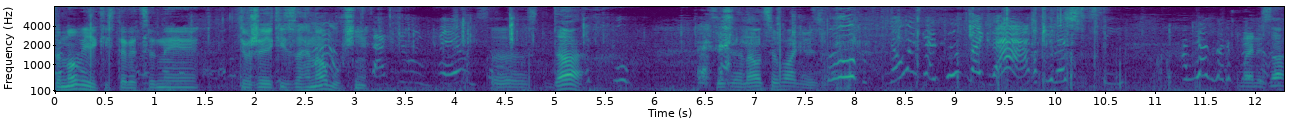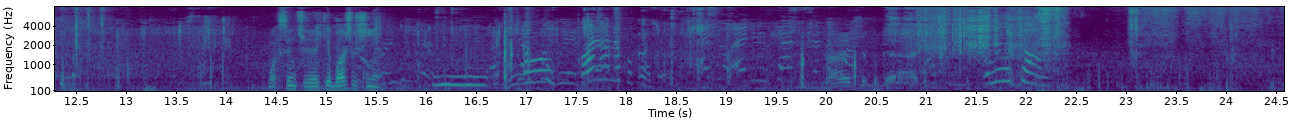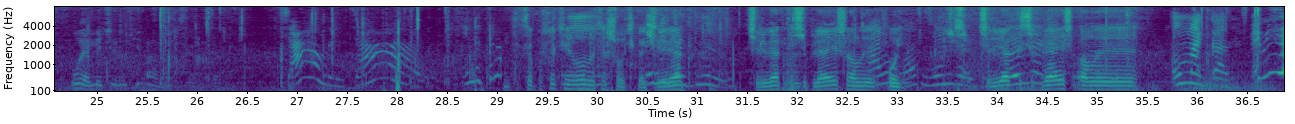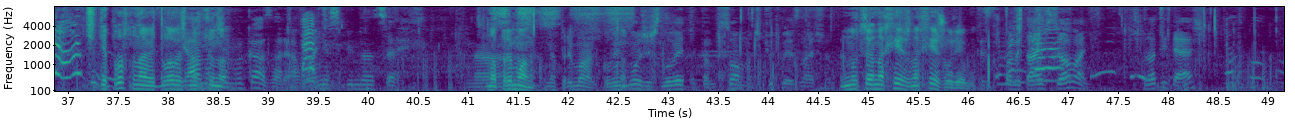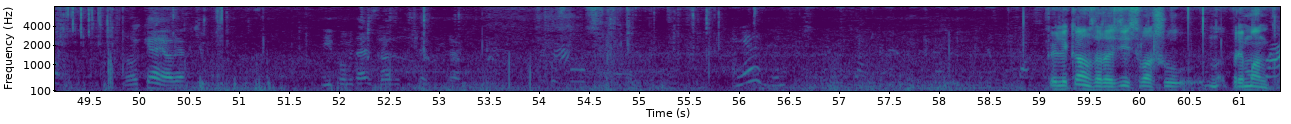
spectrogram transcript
Це новий якийсь тебе, це не. Ти вже якийсь загинав був чи ні? Е, да. Ти загнав це Ваню із мене за. Максим, черв'яки бачив чи ні? Банана показує. Зараз це покажу. Ну там. Ой, а ми червяки. А, Взяли, взяли. І не треба. Ну, Це по суті ловиться чекай, черв'як. Черв'як ти чіпляєш, але. Ой, черв'як ти чіпляєш, але. О май гад. Чи ти просто навіть ловиш Я на цю на. червяка зараз, а Ваня собі на це. На приманку. На приманку. Він можеш зловити там сома, щуку, я знаю, що. Ну це на хиж, на хижу рибу. Ти пам'ятаєш все, Вань? Куди ти йдеш? Ну окей, але я хотів. І пам'ятаєш, зразу піти. треба. Пелікан зараз з'їсть вашу приманку.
